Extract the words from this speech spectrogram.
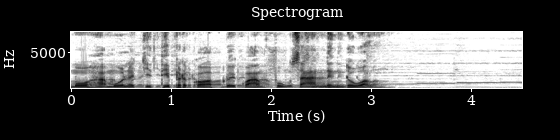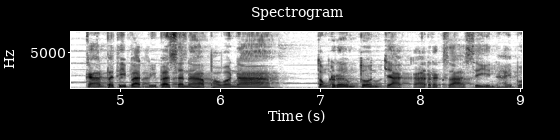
โมหมูลจิตที่ประกอบด้วยความฟุ้งซ่านหนึ่งดวง การปฏิบัติวิปัสสนาภาวนาต้องเริ่มต้นจากการรักษาศีลให้บ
